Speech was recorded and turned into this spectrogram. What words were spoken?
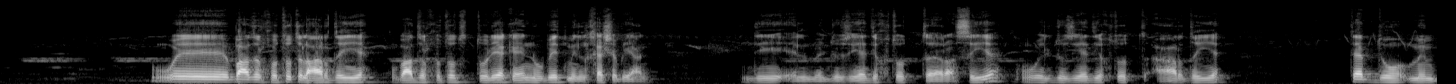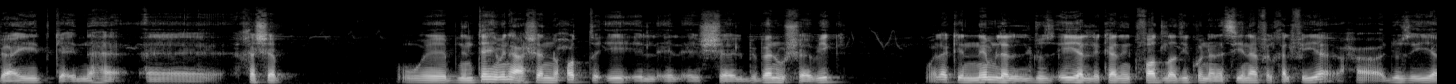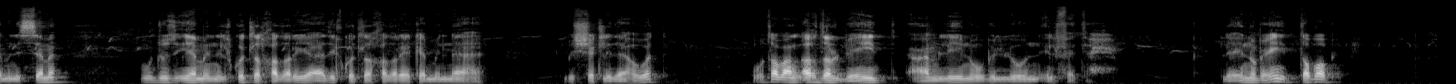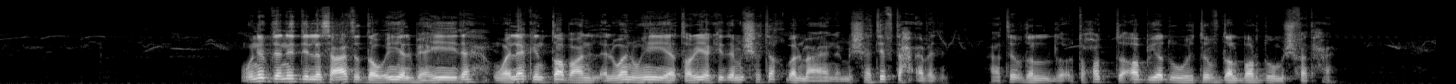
وبعض الخطوط العرضية وبعض الخطوط الطولية كأنه بيت من الخشب يعني. دي الجزئية دي خطوط رأسية والجزئية دي خطوط عرضية. تبدو من بعيد كأنها آه، خشب. وبننتهي منها عشان نحط إيه البيبان والشبابيك. ولكن نملى الجزئية اللي كانت فاضلة دي كنا نسيناها في الخلفية جزئية من السماء. وجزئية من الكتلة الخضرية ادي الكتلة الخضرية كملناها بالشكل ده أهوت. وطبعا الأخضر البعيد عاملينه باللون الفاتح لأنه بعيد ضبابي ونبدأ ندي اللسعات الضوئية البعيدة ولكن طبعا الألوان وهي طريقة كده مش هتقبل معانا مش هتفتح أبدا. هتفضل تحط أبيض وتفضل برضو مش فاتحة.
